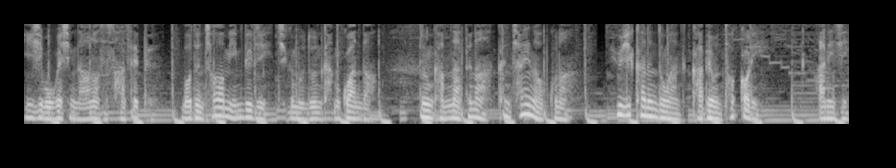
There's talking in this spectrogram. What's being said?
25개씩 나눠서 4세트. 뭐든 처음이 힘들지 지금은 눈 감고 한다. 눈 감나 뜨나 큰 차이는 없구나. 휴식하는 동안 가벼운 턱걸이. 아니지,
